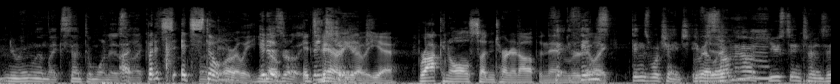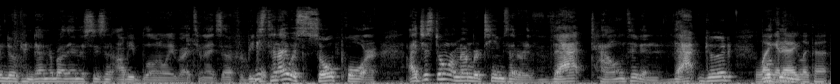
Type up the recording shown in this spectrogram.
New England like sent him one as uh, like. But it's it's still early. You It know? is early. It's Things very change. early. Yeah, Brock can all of a sudden turn it up, and then we're things, like, things will change. If Really? somehow mm-hmm. Houston turns into a contender by the end of the season, I'll be blown away by tonight's effort because tonight was so poor. I just don't remember teams that are that talented and that good. Laying an egg like that?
